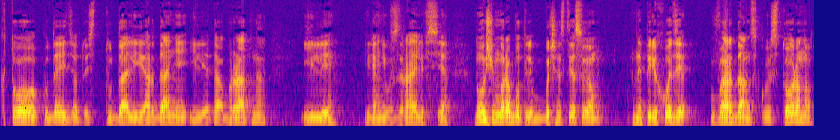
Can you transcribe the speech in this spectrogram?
кто куда идет, то есть туда ли Иордания или это обратно – или, или они в Израиле все. Ну, в общем, мы работали в большинстве своем на переходе в иорданскую сторону,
